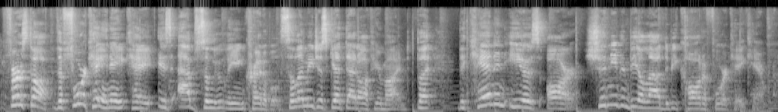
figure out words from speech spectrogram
First off, the 4K and 8K is absolutely incredible, so let me just get that off your mind. But the Canon EOS R shouldn't even be allowed to be called a 4K camera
